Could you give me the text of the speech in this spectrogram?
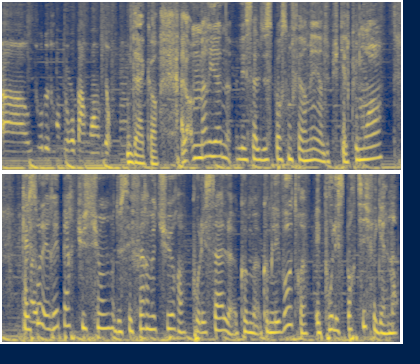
à autour de 30 euros par mois environ. D'accord. Alors Marianne, les salles de sport sont fermées hein, depuis quelques mois. Quelles sont les répercussions de ces fermetures pour les salles comme, comme les vôtres et pour les sportifs également?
